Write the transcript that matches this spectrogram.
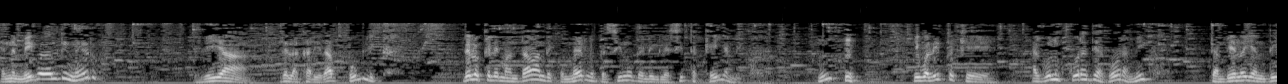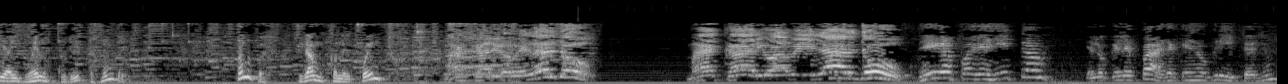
Enemigo del dinero. Vivía de la caridad pública. De lo que le mandaban de comer los vecinos de la iglesita aquella, amigo. Igualito que algunos curas de ahora, amigo. También hoy en día hay buenos curitas, hombre. Bueno, pues, sigamos con el cuento. Macario Abelardo. Macario Abelardo. Diga, payasito, que lo que le pasa que no grita, ¿no?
